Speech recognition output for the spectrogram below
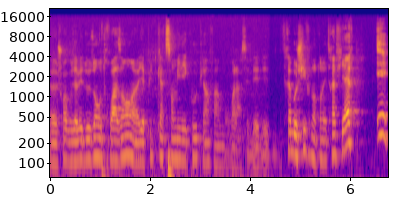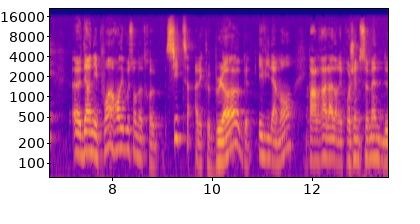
Euh, je crois que vous avez deux ans ou trois ans, euh, il y a plus de 400 000 écoutes là. Enfin bon, voilà, c'est des, des très beaux chiffres dont on est très fiers. Et euh, dernier point, rendez-vous sur notre site avec le blog, évidemment. On parlera là dans les prochaines semaines de,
